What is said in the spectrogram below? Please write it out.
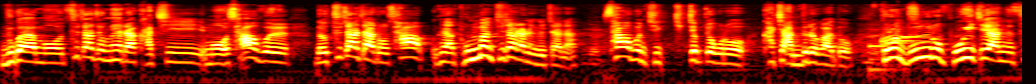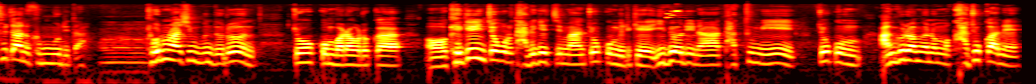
누가 뭐 투자 좀 해라 같이 뭐 사업을 너 투자자로 사업 그냥 돈만 투자라는 거 있잖아. 사업은 직, 직접적으로 같이 안 들어가도 그런 눈으로 보이지 않는 투자는 금물이다. 아, 결혼하신 분들은 조금 뭐라 그럴까 어, 개개인적으로 다르겠지만 조금 이렇게 이별이나 다툼이 조금 안 그러면은 뭐 가족 간에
